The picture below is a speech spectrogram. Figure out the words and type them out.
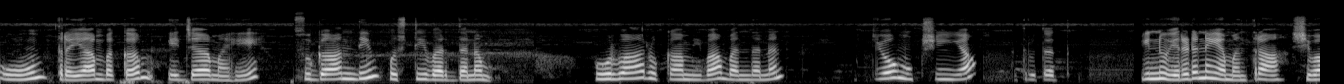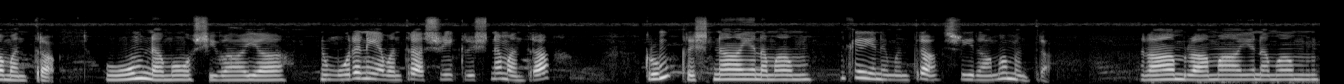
ಓಂ ತ್ರಯಂಬಕಂ ಯಜಾಮಹೇ ಸುಗಂಧಿಂ ಪುಷ್ಟಿವರ್ಧನಂ ಬಂಧನನ್ ತ್ಯೋಮುಕ್ಷೀಯ ಮೃತ್ಯೋರ್ಮುಕ್ಷೀಯಮಾಮೃತಾತ್ ಇನ್ನು ಎರಡನೆಯ ಮಂತ್ರ ಶಿವಮಂತ್ರ. ಓಂ ನಮೋ ಶಿವಾಯ. ಇನ್ನು ಮೂರನೆಯ ಮಂತ್ರ, ಶ್ರೀ ಕೃಷ್ಣ ಮಂತ್ರ. ಕೃಂ ಕೃಷ್ಣಾಯ ನಮಂ. ನಾಲ್ಕನೆಯ ಮಂತ್ರ ಶ್ರೀರಾಮ ಮಂತ್ರ. ರಾಮ್ ರಾಮಾಯ ನಮಂ.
